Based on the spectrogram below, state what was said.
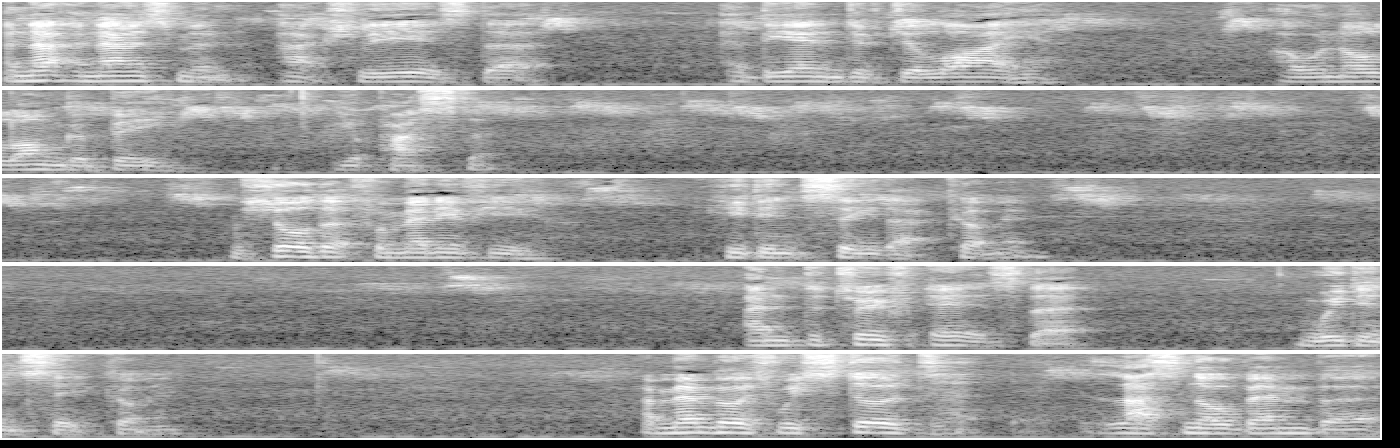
And that announcement actually is that at the end of July, I will no longer be your pastor. I'm sure that for many of you, you didn't see that coming. And the truth is that we didn't see it coming. I remember as we stood last November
